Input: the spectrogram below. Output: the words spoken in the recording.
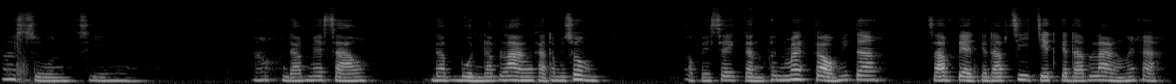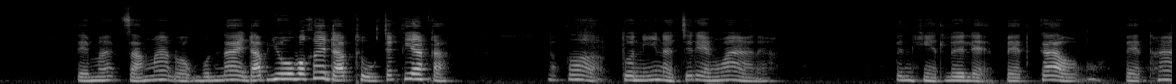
ห้าศูนย์สี่นึ่เอาดับแม่สาว ดับบนดับล่างค่ะท่านผู้ชม เอาไปใส่กันเพิ่นมากเก่ามิตา สามแปดกระดับสี่เจ็ดกระดับล่างนะคะแต่มาสามารถออกบนได้ดับยูบ่เคยดับถูกจักเที่ยค่ะ แล้วก็ตัวนี้น่ะเจ๊แดงว่านะเป็นเหตุเลยแหละแปดเก้าแปดห้า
